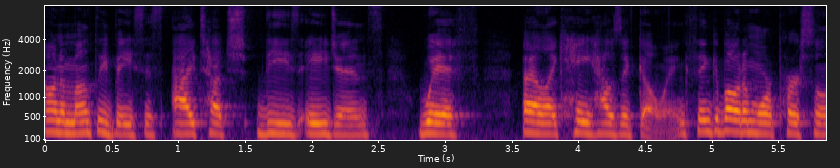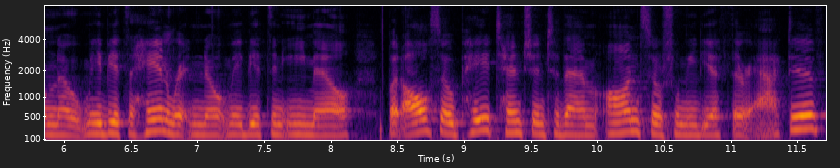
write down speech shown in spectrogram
On a monthly basis, I touch these agents with uh, like, hey, how's it going? Think about a more personal note. Maybe it's a handwritten note, maybe it's an email, but also pay attention to them on social media if they're active.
